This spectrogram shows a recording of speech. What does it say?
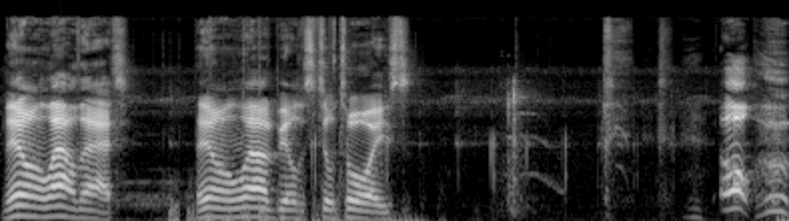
They don't allow that. They don't allow to be able to steal toys. Oh!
